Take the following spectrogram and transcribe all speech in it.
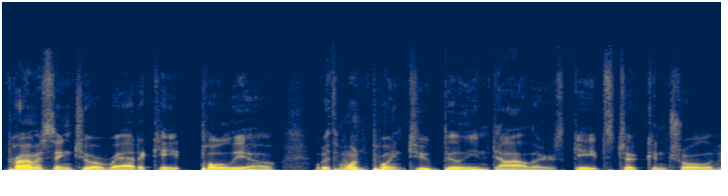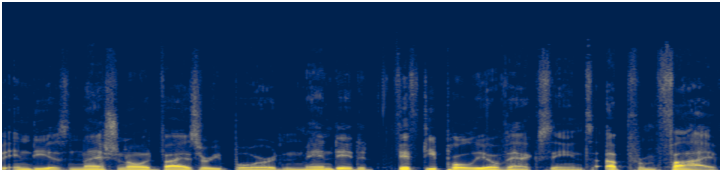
Promising to eradicate polio with $1.2 billion, Gates took control of India's National Advisory Board and mandated 50 polio vaccines, up from five,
